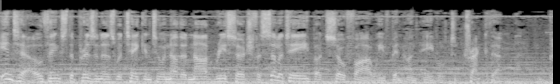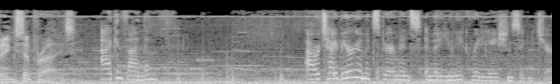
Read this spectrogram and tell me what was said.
Intel thinks the prisoners were taken to another Nod research facility, but so far we've been unable to track them. Big surprise. I can find them. Our Tiberium experiments emit a unique radiation signature.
